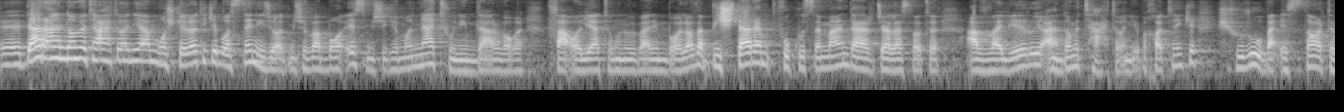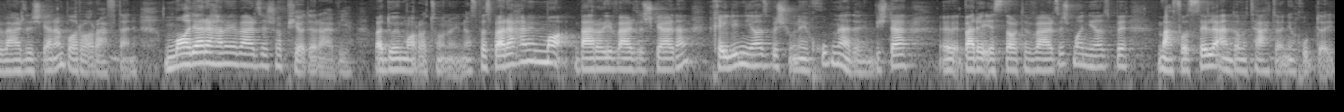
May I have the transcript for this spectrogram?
در اندام تحتانی هم مشکلاتی که با سن ایجاد میشه و باعث میشه که ما نتونیم در واقع فعالیتمون رو ببریم بالا و بیشتر فوکوس من در جلسات اولیه روی اندام تحتانیه. به خاطر اینکه شروع و استارت ورزشگران با راه رفتنه. مادر همه ورزش ها پیاده رویه و دوی ماراتون و ایناست. پس برای همین ما برای ورزش کردن خیلی نیاز به شونه خوب نداریم. بیشتر برای استارت ورزش ما نیاز به مفاصل اندام تحتانی خوب داریم.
